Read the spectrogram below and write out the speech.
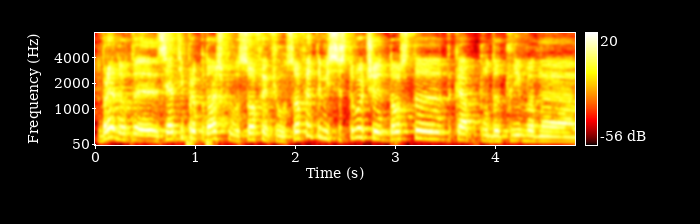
Добре, но е, сега ти преподаваш философия. Философията ми се струва, че е доста така податлива на,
